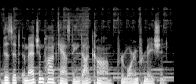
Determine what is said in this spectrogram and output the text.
Visit imaginepodcasting.com for more information.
